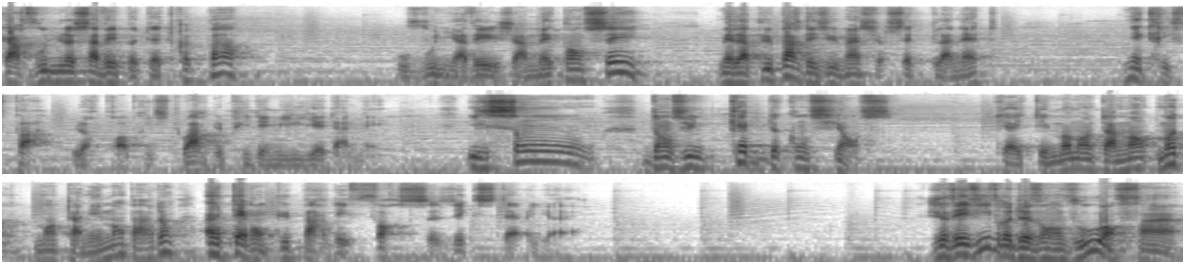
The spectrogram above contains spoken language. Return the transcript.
Car vous ne le savez peut-être pas, ou vous n'y avez jamais pensé, mais la plupart des humains sur cette planète n'écrivent pas leur propre histoire depuis des milliers d'années. Ils sont dans une quête de conscience qui a été momentanément, interrompue par des forces extérieures. Je vais vivre devant vous, enfin,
